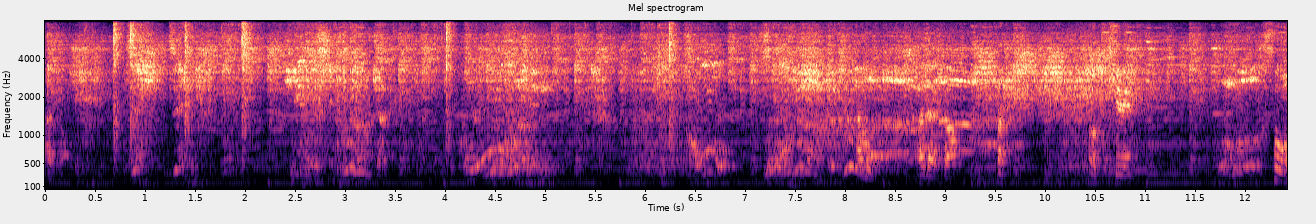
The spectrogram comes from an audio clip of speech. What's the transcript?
Attends. Ah bon Ah d'accord. ok. Oh,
